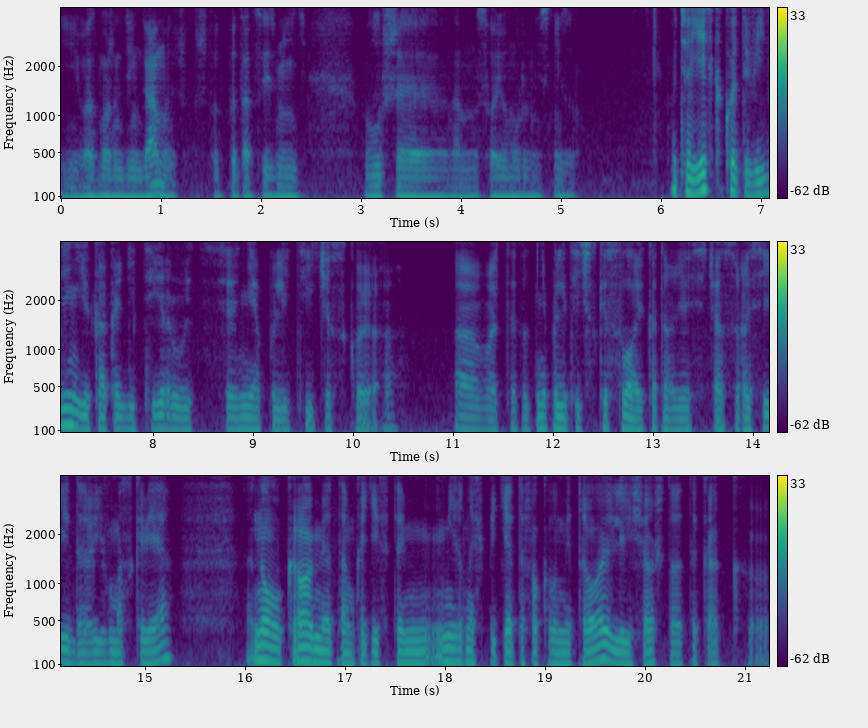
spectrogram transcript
и, возможно, деньгам, и что-то пытаться изменить лучше там, на своем уровне снизу. У тебя есть какое-то видение, как агитировать не политическую, а, а вот этот неполитический слой, который есть сейчас в России, да, и в Москве? Ну, кроме там каких-то мирных пикетов около метро или еще что-то, как э,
